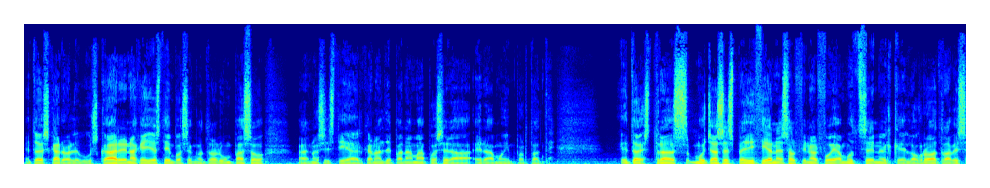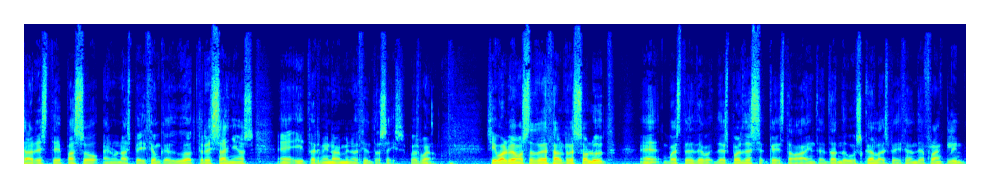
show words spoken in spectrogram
Entonces, claro, el buscar en aquellos tiempos, encontrar un paso, ah, no existía el canal de Panamá, pues era, era muy importante. Entonces, tras muchas expediciones, al final fue Amundsen el que logró atravesar este paso en una expedición que duró tres años ¿eh? y terminó en 1906. Pues bueno, si volvemos otra vez al Resolute, ¿eh? pues de- de- después de que estaba intentando buscar la expedición de Franklin,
